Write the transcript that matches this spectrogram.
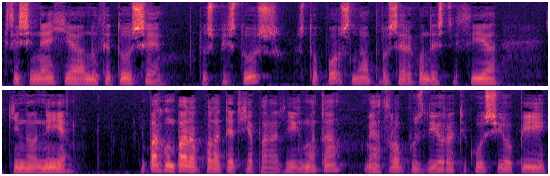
στη συνέχεια νουθετούσε τους πιστούς στο πώς να προσέρχονται στη Θεία Κοινωνία. Υπάρχουν πάρα πολλά τέτοια παραδείγματα με ανθρώπους διορατικούς οι οποίοι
